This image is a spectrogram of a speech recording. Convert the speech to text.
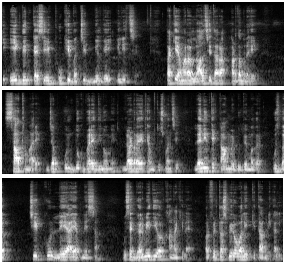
कि एक दिन कैसे एक भूखी बच्ची मिल गई इलिच से, ताकि हमारा लाल सितारा हरदम रहे, साथ हमारे। जब उन दुख भरे दिनों में लड़ रहे थे हम दुश्मन से, लेनिन थे काम में डूबे मगर उस बच्चे को ले आए अपने संग। उसे गर्मी दी और खाना खिलाया और फिर तस्वीरों वाली एक किताब निकाली।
